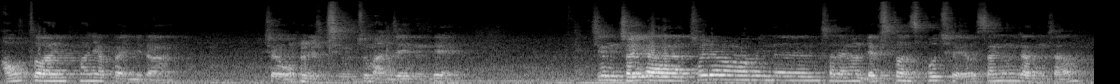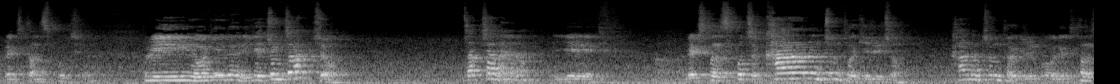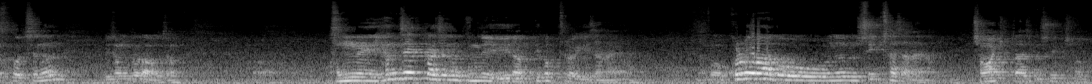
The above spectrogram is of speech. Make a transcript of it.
아우터 한의학과입니다. 제가 오늘 지금 좀 앉아있는데, 지금 저희가 촬영하고 있는 차량은 렉스턴 스포츠예요. 쌍용 자동차 렉스턴 스포츠. 그리고 여기는 이게 좀 작죠? 작잖아요. 이게 어, 렉스턴 스포츠 카는 좀 더 길죠. 카는 좀 더 길고 렉스턴 스포츠는 이 정도 나오죠. 어, 국내 현재까지는 국내 유일한 픽업 트럭이잖아요. 뭐 콜로라도는 수입차잖아요. 정확히 따지면 수입차고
